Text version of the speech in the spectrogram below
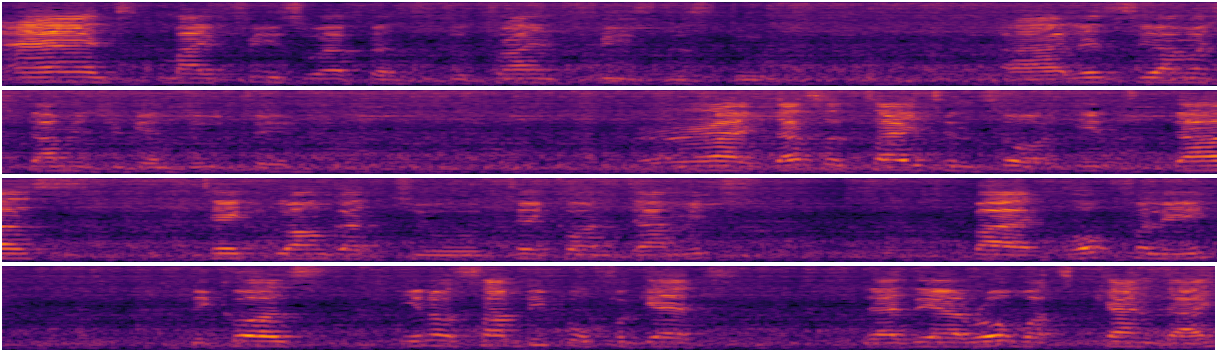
and my freeze weapons to try and freeze this dude. Uh, let's see how much damage you can do to him. Right, that's a Titan, so it does take longer to take on damage. But hopefully, because, you know, some people forget that their robots can die.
